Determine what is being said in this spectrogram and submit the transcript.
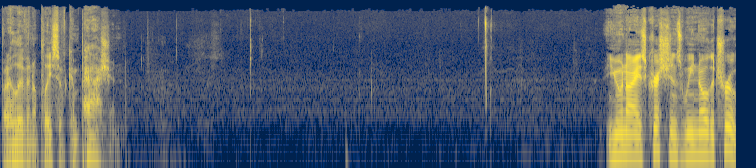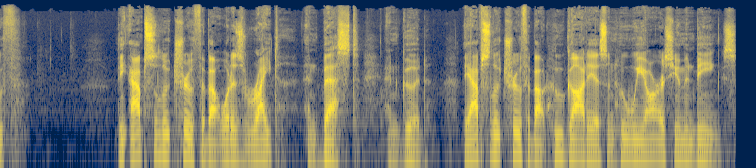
but I live in a place of compassion. You and I, as Christians, we know the truth the absolute truth about what is right and best and good. The absolute truth about who God is and who we are as human beings.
